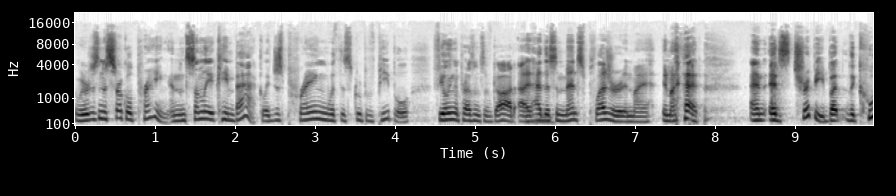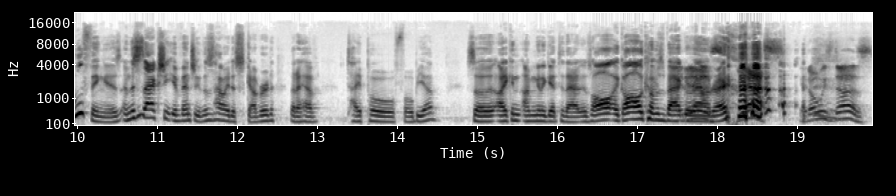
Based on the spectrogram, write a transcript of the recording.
And we were just in a circle praying, and then suddenly it came back, like just praying with this group of people, feeling the presence of God. I had this immense pleasure in my in my head, and it's trippy. But the cool thing is, and this is actually eventually, this is how I discovered that I have trypophobia. So I can I'm gonna get to that. It's all it all comes back It around, is. right? yes, it always does.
